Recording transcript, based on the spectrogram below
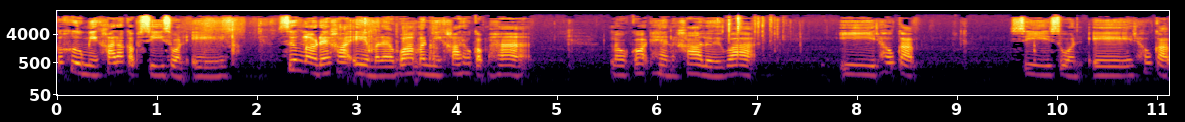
ก็คือมีค่าเท่ากับ c ส่วน a ซึ่งเราได้ค่า a มาแล้วว่ามันมีค่าเท่ากับ 5 เราก็แทนค่าเลยว่า e เท่ากับ c ส่วน a เท่ากับ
